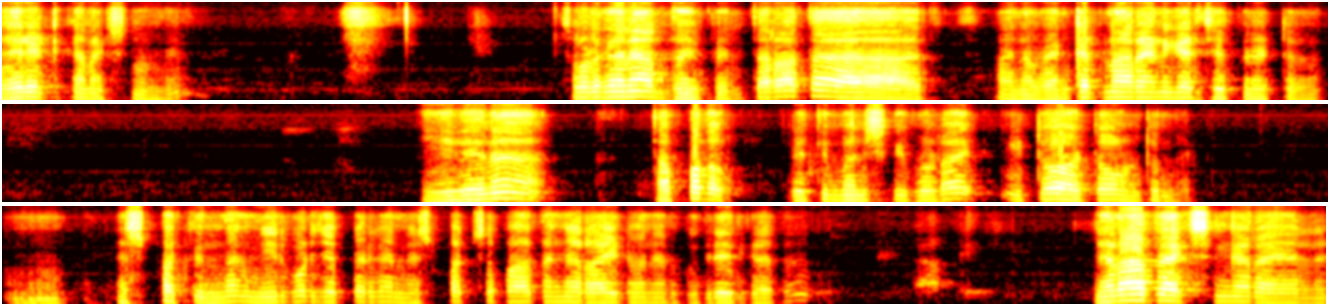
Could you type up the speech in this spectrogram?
డైరెక్ట్ కనెక్షన్ ఉంది. చూడగానే అర్థమైపోయింది. తర్వాత ఆయన వెంకటనారాయణ గారు చెప్పినట్టు ఏదైనా తప్పదు. ప్రతి మనిషికి కూడా ఇటో అటో ఉంటుంది. నిష్పక్ష ఇందాక మీరు కూడా చెప్పారు కానీ నిష్పక్షపాతంగా రాయడం అనేది కుదిరేది కాదు. నిరాపేక్షంగా రాయాలి.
